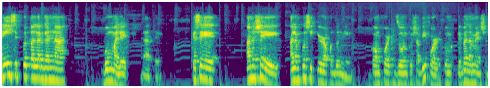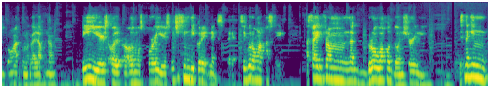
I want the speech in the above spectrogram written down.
Naisip ko talaga na bumalik dati. Kasi, ano siya eh, alam ko secure ako dun eh. Comfort zone ko siya before. Tum- di ba na-mention ko nga, tumagal ako ng 3 years or, or almost 4 years, which is hindi ko rin expect. Siguro nga kasi, aside from nag-grow ako doon, surely, is naging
